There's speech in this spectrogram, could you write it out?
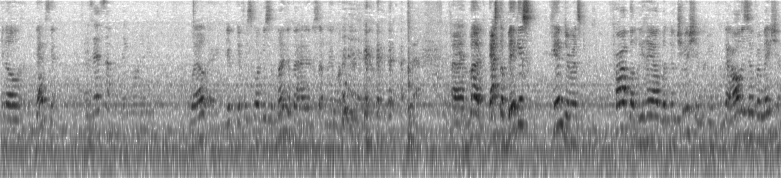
You know, that's Is that something they want to do? well, if, if it's going to be some money behind it, it's something they want to do. Uh, but that's the biggest hindrance problem we have with nutrition. We've got all this information,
